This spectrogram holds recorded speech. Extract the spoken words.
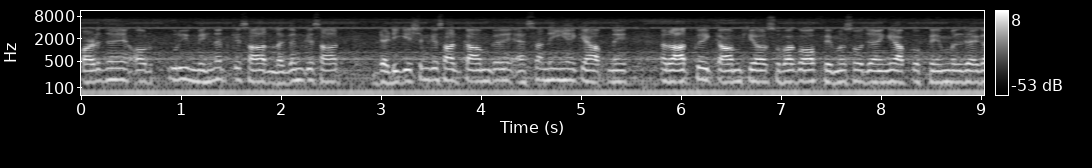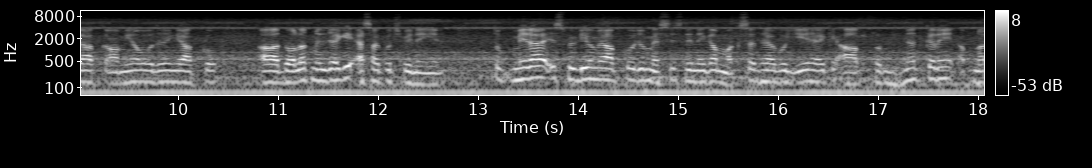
پڑ جائیں اور پوری محنت کے ساتھ، لگن کے ساتھ ڈیڈیکیشن کے ساتھ کام کریں۔ ایسا نہیں ہے کہ آپ نے رات کو ایک کام کیا اور صبح کو آپ فیمس ہو جائیں گے، آپ کو فیم مل جائے گا، آپ کامیاب ہو جائیں گے، آپ کو دولت مل جائے گی، ایسا کچھ بھی نہیں ہے۔ تو میرا اس ویڈیو میں آپ کو جو میسیج دینے کا مقصد ہے وہ یہ ہے کہ آپ محنت کریں اپنا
